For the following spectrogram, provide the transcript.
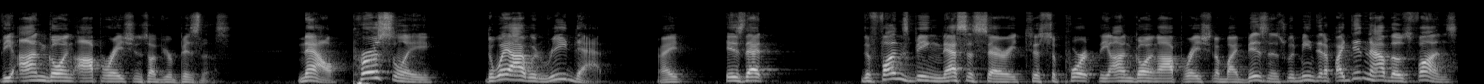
the ongoing operations of your business. Now, personally, the way I would read that, right, is that the funds being necessary to support the ongoing operation of my business would mean that if I didn't have those funds,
